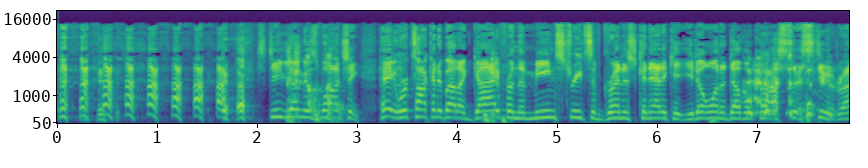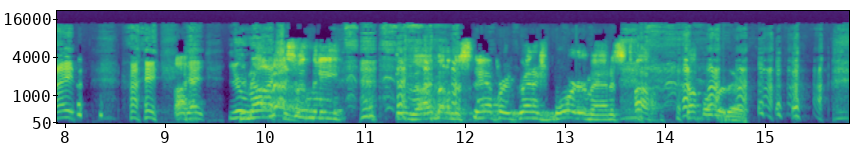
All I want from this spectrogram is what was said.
Steve Young is watching. Hey, we're talking about a guy from the mean streets of Greenwich, Connecticut. You don't want to double cross this dude, right? Right? Yeah, you're not mess with me. I'm on the Stamford Greenwich border, man. It's tough, tough over there.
